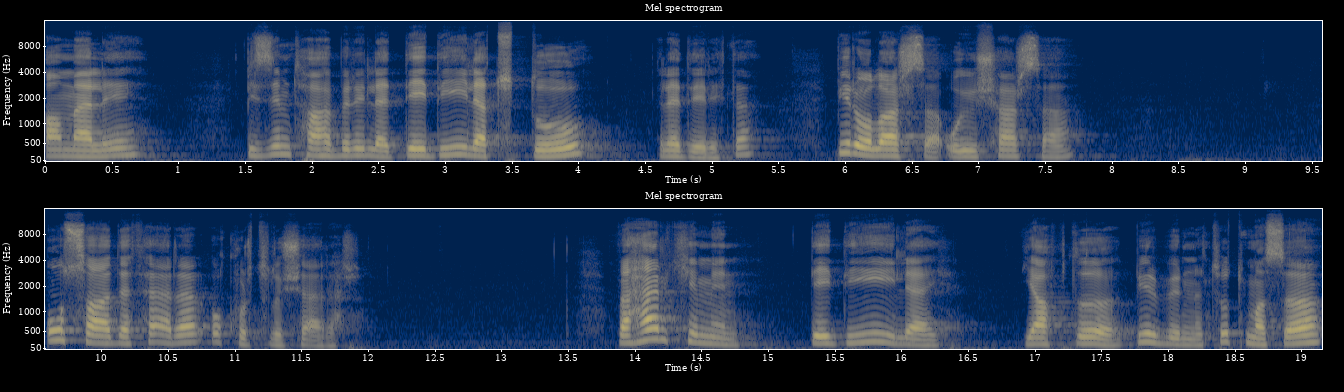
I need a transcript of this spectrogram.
ameli bizim tabiriyle dediğiyle tuttuğu öyle deyirik de bir olarsa, uyuşarsa o saadete erer, o kurtuluşa erer. Ve her kimin dediğiyle yaptığı birbirini tutmasa,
